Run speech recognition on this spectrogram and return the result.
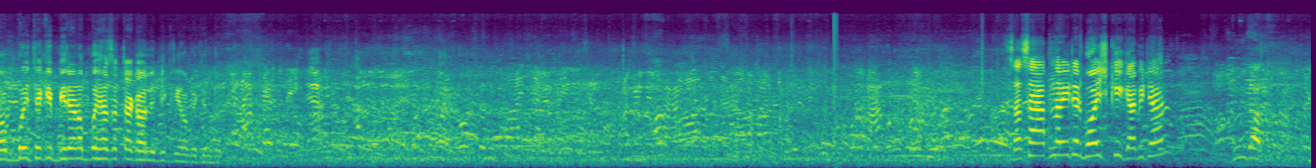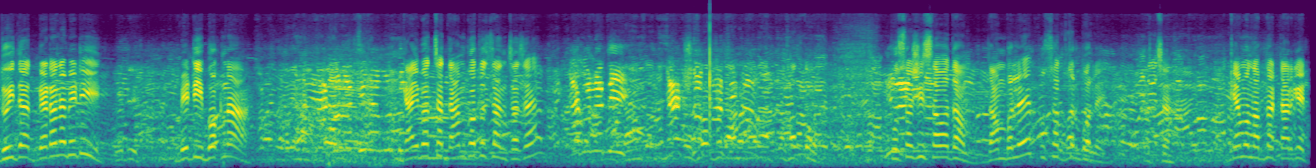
নব্বই থেকে বিরানব্বই হাজার টাকা হলে বিক্রি হবে কিন্তু। চাচা, আপনার এটার বয়স কি গাবিটার দুই দাঁত। বেটা না বেটি? বেটি। বকনা। গাই বাচ্চার দাম কত চান চাচা? পঁচাশি চাওয়া দাম। দাম বলে পঁচাত্তর বলে। আচ্ছা। কেমন আপনার টার্গেট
